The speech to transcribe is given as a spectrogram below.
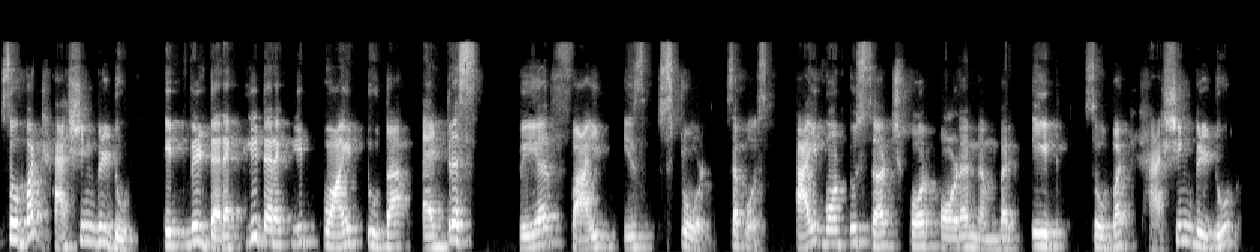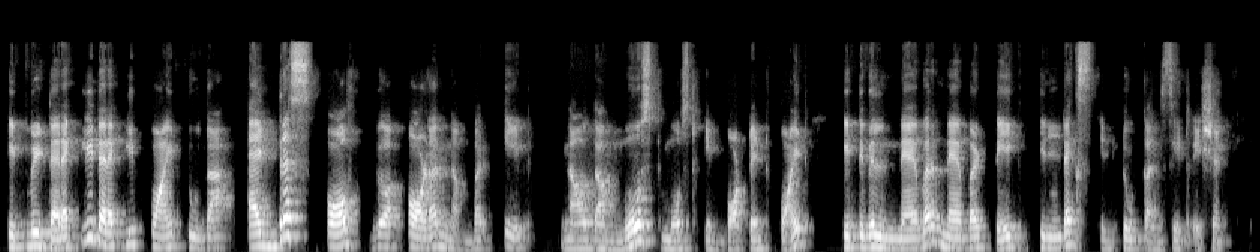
So what hashing will do? It will directly, directly point to the address where five is stored. Suppose I want to search for order number eight. So what hashing will do? It will directly, directly point to the address of the order number eight now, the most, most important point, it will never, never take index into consideration.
